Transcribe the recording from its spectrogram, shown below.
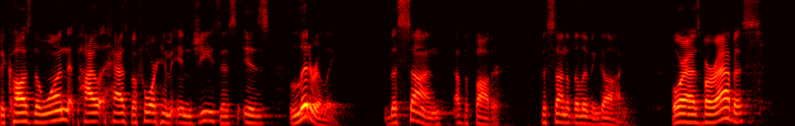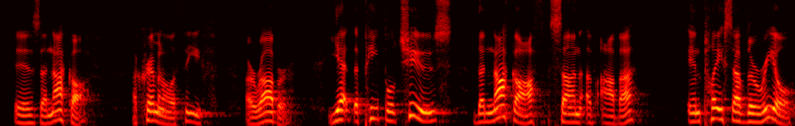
Because the one that Pilate has before him in Jesus is literally the son of the Father, the son of the living God. Whereas Barabbas is a knockoff, a criminal, a thief, a robber. Yet the people choose the knockoff son of Abba in place of the real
